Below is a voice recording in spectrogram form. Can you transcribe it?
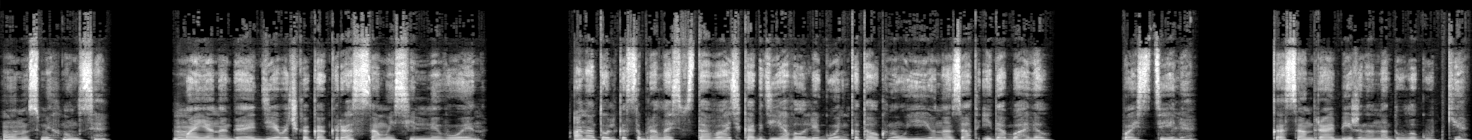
Он усмехнулся. Моя ногая девочка как раз самый сильный воин. Она только собралась вставать, как дьявол легонько толкнул ее назад и добавил. «Постели». Кассандра обиженно надула губки.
